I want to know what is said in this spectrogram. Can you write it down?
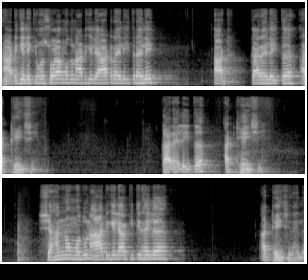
आठ गेले किंवा सोळामधून आठ गेले आठ राहिले इथं राहिले आठ. काय राहिलं इथं? अठ्ठ्याऐंशी. काय राहिलं इथं? अठ्ठ्याऐंशी. शहाण्णवमधून आठ गेल्यावर किती राहिलं? अठ्ठ्याऐंशी राहिलं.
